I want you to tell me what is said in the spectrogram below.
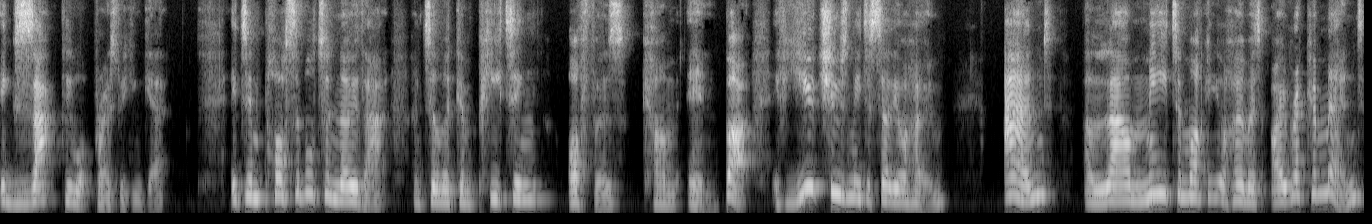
exactly what price we can get. It's impossible to know that until the competing offers come in. But if you choose me to sell your home and allow me to market your home as I recommend,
